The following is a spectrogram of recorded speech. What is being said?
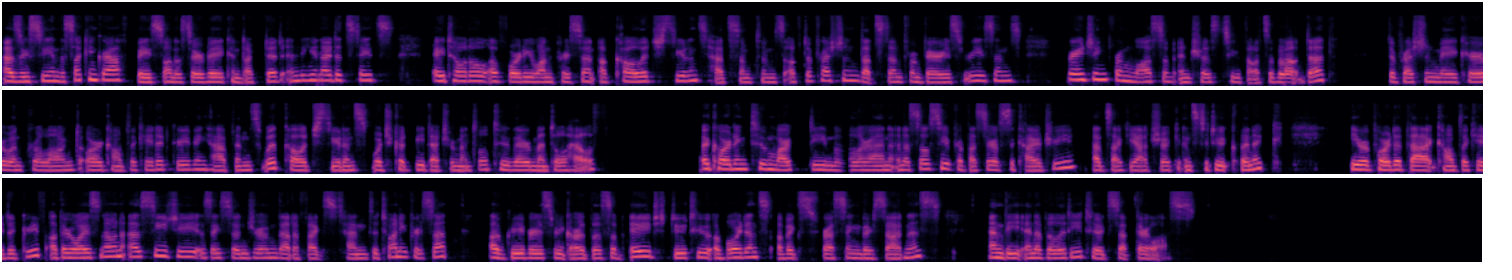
As we see in the second graph, based on a survey conducted in the United States, a total of 41% of college students had symptoms of depression that stemmed from various reasons, ranging from loss of interest to thoughts about death. Depression may occur when prolonged or complicated grieving happens with college students, which could be detrimental to their mental health. According to Mark D. Milliran, an associate professor of psychiatry at Psychiatric Institute Clinic, he reported that complicated grief, otherwise known as CG, is a syndrome that affects 10 to 20% of grievers regardless of age due to avoidance of expressing their sadness and the inability to accept their loss.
